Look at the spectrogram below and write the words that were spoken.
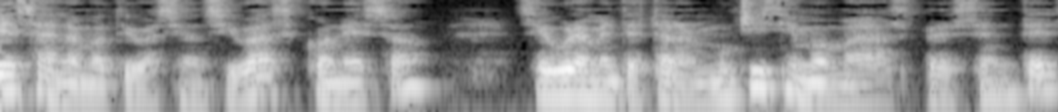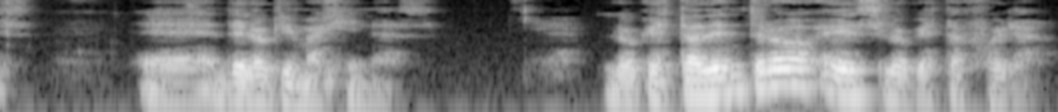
esa es la motivación, si vas con eso, seguramente estarán muchísimo más presentes eh, de lo que imaginas. Lo que está dentro es lo que está fuera,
